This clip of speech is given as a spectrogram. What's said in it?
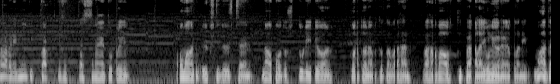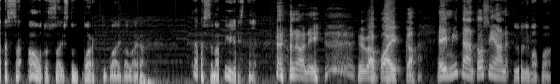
mä vedin niinkin taktiset tässä näin ja tulin oman yksityiseen nauhoitustudioon kotona tota vähän, vähän vauhti päällä junioreilla, niin mä oon tässä autossa istun parkkipaikalla ja tässä mä fiilistelen. no niin, hyvä paikka. Ei mitään, tosiaan... Tyyli vapaa.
